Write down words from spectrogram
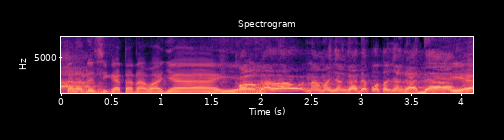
Ntar ada singkatan namanya. Ya. Kalau galau namanya nggak ada, fotonya nggak ada. Iya.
